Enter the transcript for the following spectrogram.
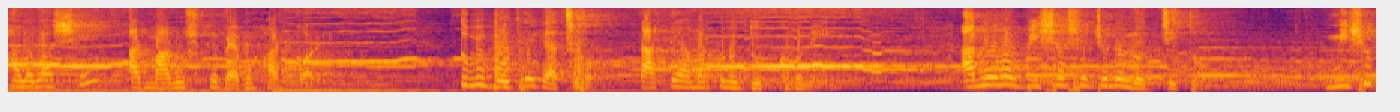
ভালোবাসে আর মানুষকে ব্যবহার করে। তুমি বদলে গেছো তাতে আমার কোনো দুঃখ নেই। আমি আমার বিশ্বাসের জন্য লজ্জিত। মিশুক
